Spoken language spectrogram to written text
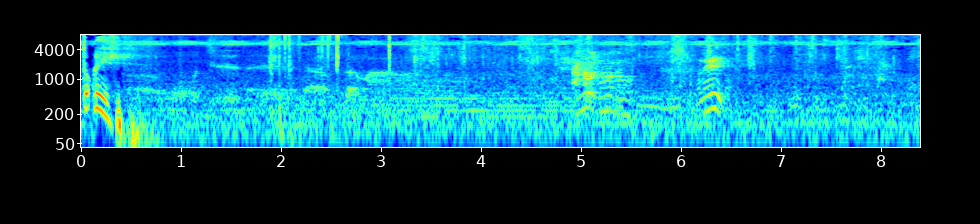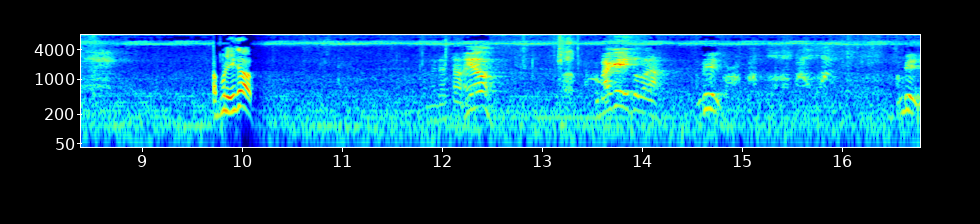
Tak boleh. Tangkap sama kamu. Mari. Apa dia cakap? Jangan datang. Ayo. Aku bagi itu barang. Ambil. Ambil.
